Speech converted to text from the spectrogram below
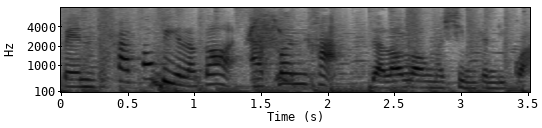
เป็น Truffle Bee แล้วก็แอปเปิลค่ะ เดี๋ยวเราลองมาชิมกันดีกว่า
